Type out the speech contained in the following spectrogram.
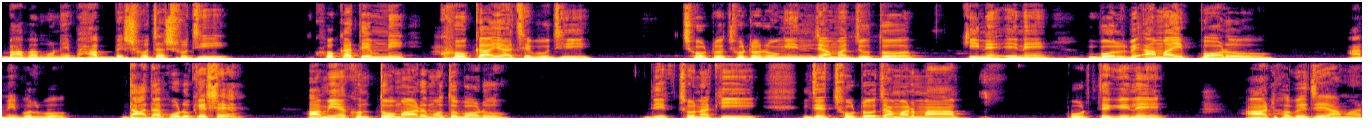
বাবা মনে ভাববে সোজাসুজি, খোকা তেমনি খোকাই আছে বুঝি। ছোট ছোট রঙিন জামা জুতো কিনে এনে বলবে আমায়, পড়ো। আমি বলব, দাদা পড়ুক এসে, আমি এখন তোমার মতো বড়। দেখছ নাকি যে ছোট জামার মাপ? পড়তে গেলে আট হবে যে আমার।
